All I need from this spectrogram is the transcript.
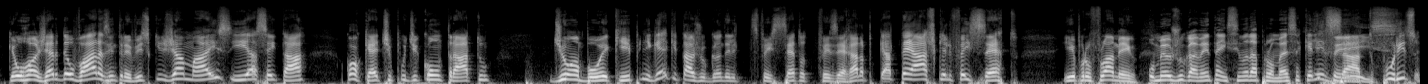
porque o Rogério deu várias entrevistas que jamais ia aceitar qualquer tipo de contrato de uma boa equipe. Ninguém aqui tá julgando ele fez certo ou fez errado, porque até acho que ele fez certo ir pro Flamengo. O meu julgamento é em cima da promessa que ele Exato. fez. Por isso,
